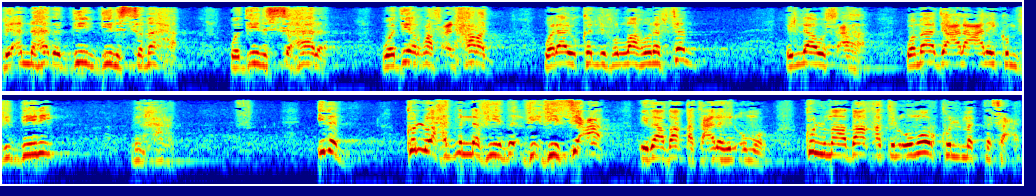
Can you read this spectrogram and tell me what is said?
لأن هذا الدين دين السماحة ودين السهالة ودين رفع الحرج ولا يكلف الله نفسا إلا وسعها. وما جعل عليكم في الدين من حرج. إذا كل واحد منا في, في, في سعة إذا ضاقت عليه الأمور. كل ما ضاقت الأمور كل ما اتسعت.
